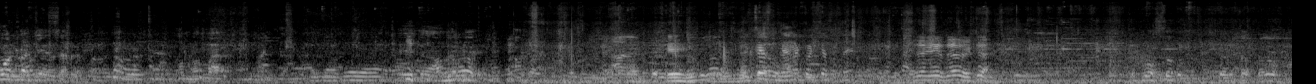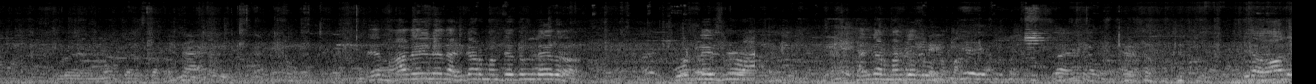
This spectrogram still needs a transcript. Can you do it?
ఓట్లు అంటే మాదేం లేదు అధికార మన చేతులు లేదు కోట్లు వేసిన వా- అధికార మన చేతులు ఉందమ్మా వాళ్ళు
